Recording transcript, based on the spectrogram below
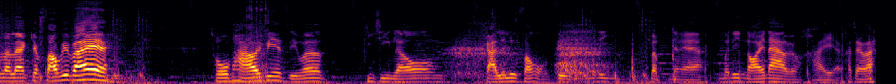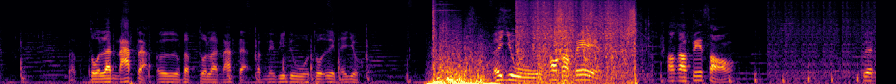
แล้วแหละเก็บเสาพี่ไป โชว์พาวให้พี่เห็นสิว่าจริงๆแล้วการเล่นลูกซองของติวมันไม่ได้แบบยังไงอะไม่ได้น้อยหน้าไปกว่าใครอะเข้าใจปะแบบตัวละนัดอะเออแบบตัวละนัดอะแบบในพี่ดูตัวอื่นนะอยู่เอ้ยอยู่ห้องคาเฟ่ห้องคาเฟ่สอง เพื่อน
